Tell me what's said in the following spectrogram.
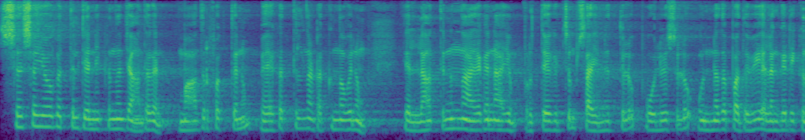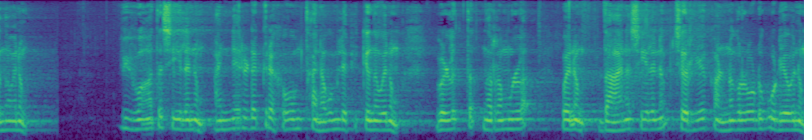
ശശയോഗത്തിൽ ജനിക്കുന്ന ജാതകൻ മാതൃഭക്തനും വേഗത്തിൽ നടക്കുന്നവനും എല്ലാത്തിനും നായകനായും പ്രത്യേകിച്ചും സൈന്യത്തിലോ പോലീസിലോ ഉന്നത പദവി അലങ്കരിക്കുന്നവനും വിവാദശീലനും അന്യരുടെ ഗ്രഹവും ധനവും ലഭിക്കുന്നവനും വെളുത്ത നിറമുള്ളവനും ദാനശീലനും ചെറിയ കണ്ണുകളോടുകൂടിയവനും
